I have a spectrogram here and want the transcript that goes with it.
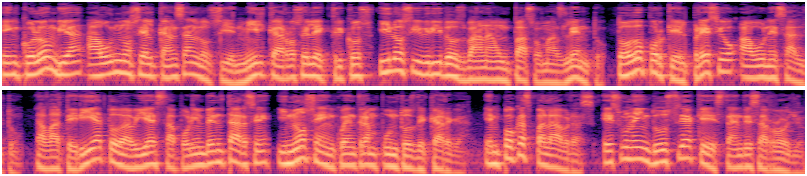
En Colombia aún no se alcanzan los 100.000 carros eléctricos y los híbridos van a un paso más lento. Todo porque el precio aún es alto. La batería todavía está por inventarse y no se encuentran puntos de carga. En pocas palabras, es una industria que está en desarrollo.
